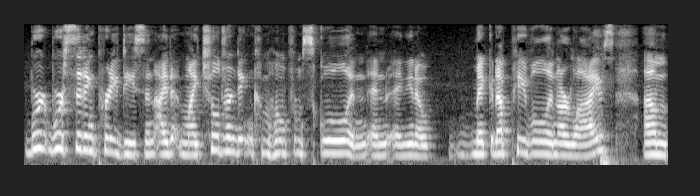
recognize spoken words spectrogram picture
we're, we're sitting pretty decent. I, my children didn't come home from school and, and, and you know, make an upheaval in our lives. Um,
